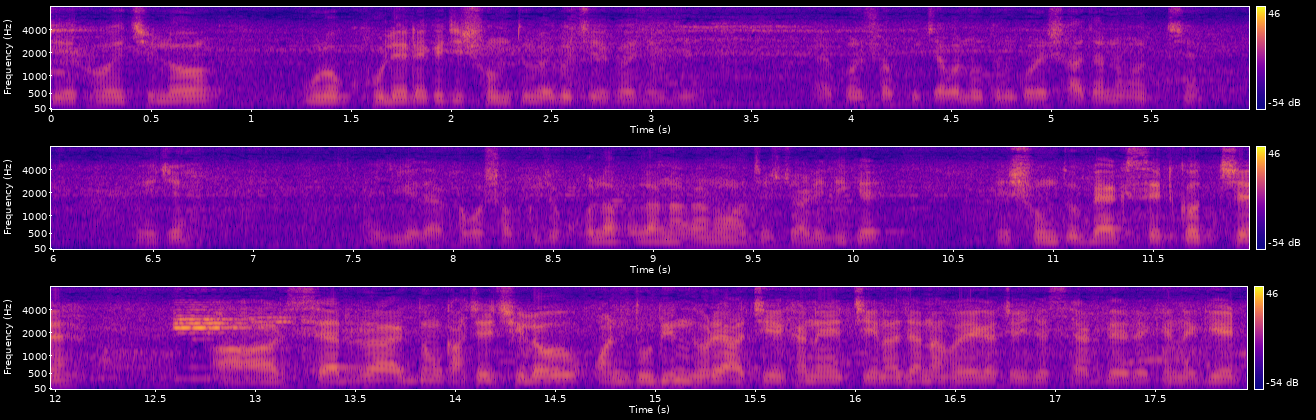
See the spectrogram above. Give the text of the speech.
চেক হয়েছিল, পুরো খুলে রেখেছি, সন্তু ব্যাগও চেক হয়েছে, এই যে। এখন সব কিছু আবার নতুন করে সাজানো হচ্ছে। এই যে, এইদিকে দেখাবো সব কিছু খোলা ফোলা নাড়ানো আছে চারিদিকে। এই সন্তু ব্যাগ সেট করছে। আর স্যাররা একদম কাছে ছিল, অনেক দুদিন ধরে আছে এখানে, চেনা জানা হয়ে গেছে, এই যে স্যারদের এখানে গেট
